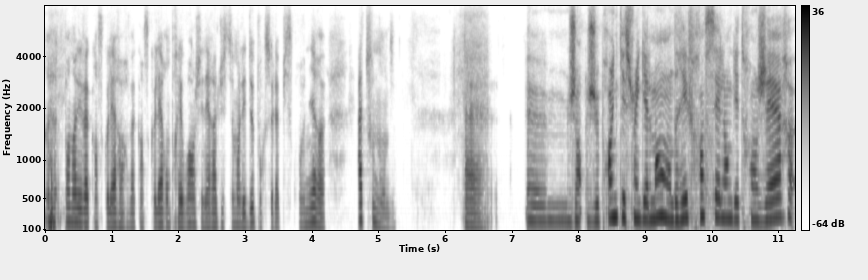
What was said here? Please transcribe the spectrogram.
pendant les vacances scolaires, hors vacances scolaires, on prévoit en général justement les deux pour que cela puisse convenir euh, à tout le monde. Euh, je prends une question également, André, français langue étrangère.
